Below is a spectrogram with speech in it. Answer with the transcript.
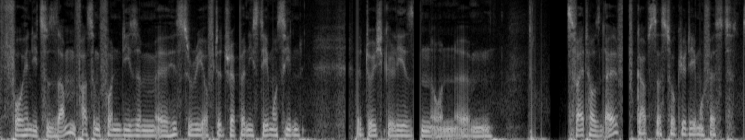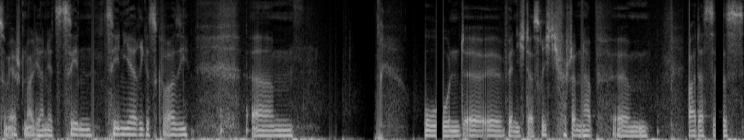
vorhin die Zusammenfassung von diesem äh, History of the Japanese Demo Scene äh, durchgelesen und ähm, 2011 gab es das Tokyo Demo Fest zum ersten Mal. Die haben jetzt zehn, zehnjähriges quasi. Ähm, und äh, wenn ich das richtig verstanden habe, ähm, war das das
